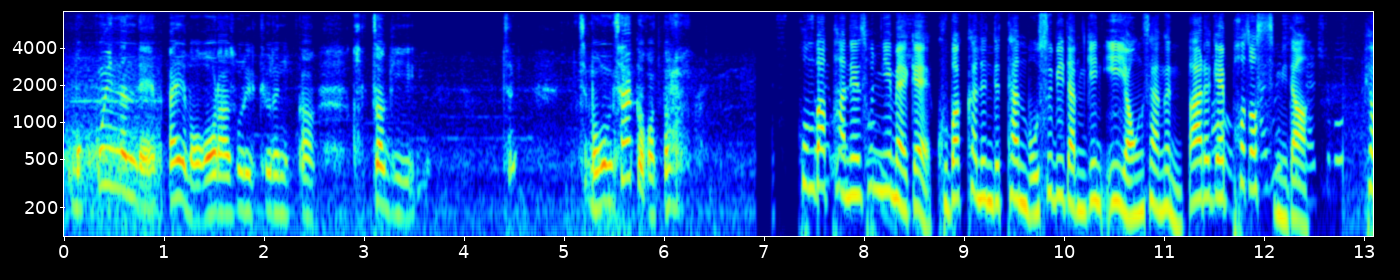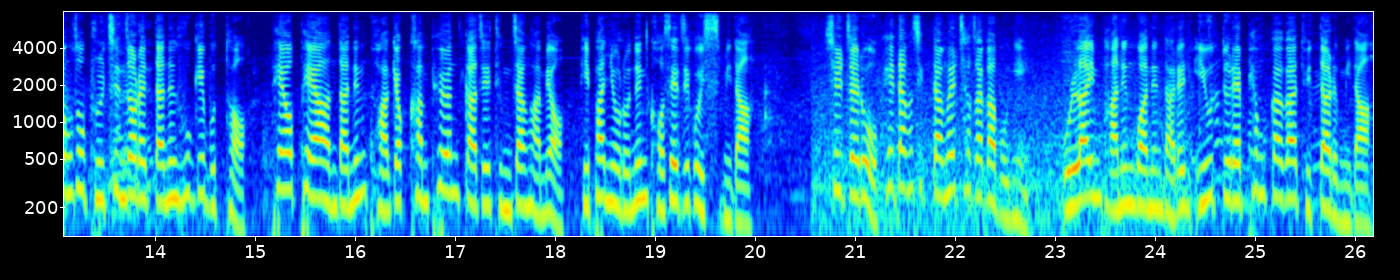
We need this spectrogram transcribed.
먹고 있는데 빨리 먹어라 소리를 들으니까 갑자기 치- 치- 먹으면 체할 것 같더라고요. 혼밥하는 손님에게 구박하는 듯한 모습이 담긴 이 영상은 빠르게 퍼졌습니다. 평소 불친절했다는 후기부터 폐업해야 한다는 과격한 표현까지 등장하며 비판 여론은 거세지고 있습니다. 실제로 해당 식당을 찾아가 보니 온라인 반응과는 다른 이웃들의 평가가 뒤따릅니다.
